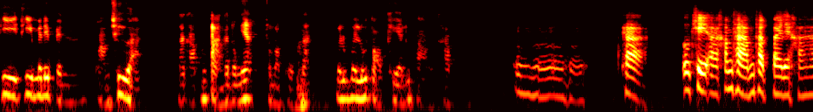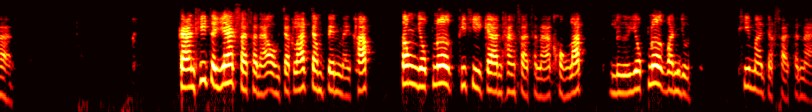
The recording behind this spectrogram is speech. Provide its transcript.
ที่ที่ไม่ได้เป็นความเชื่อนะครับ มันต่างกันตรงเนี้ยสำหรับผมนะไม่รู้ไม่รู้ตอบเคลียร์หรือเปล่าครับอืมค่ะ โอเค อะคำถามถัดไปเลยค่ะ การที่จะแยกศาสนาออกจากรัฐจำเป็นไหมครับ ต้องยกเลิกพิธีการทางศาสนาของรัฐ หรือยกเลิกวันหยุดที่มาจากศาสนา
